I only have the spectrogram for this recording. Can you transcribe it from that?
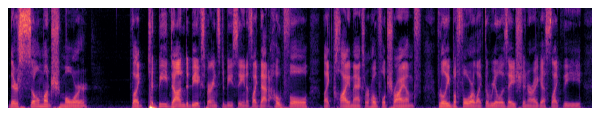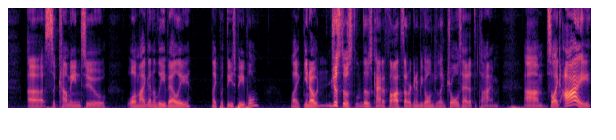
there's so much more like to be done to be experienced to be seen. It's like that hopeful like climax or hopeful triumph really before like the realization or i guess like the uh succumbing to well am i gonna leave ellie like with these people like you know just those those kind of thoughts that are going to be going through like joel's head at the time um so like i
